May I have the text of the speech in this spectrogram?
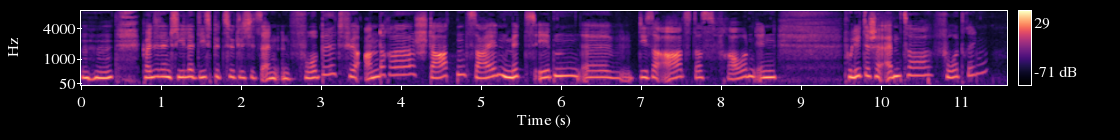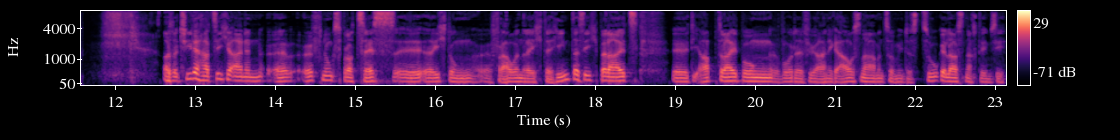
Mhm. Könnte denn Chile diesbezüglich jetzt ein, ein, Vorbild für andere Staaten sein mit eben äh, dieser Art, dass Frauen in politische Ämter vordringen? Also Chile hat sicher einen äh, Öffnungsprozess äh, Richtung äh, Frauenrechte hinter sich bereits. Äh, die Abtreibung wurde für einige Ausnahmen zumindest zugelassen, nachdem sie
